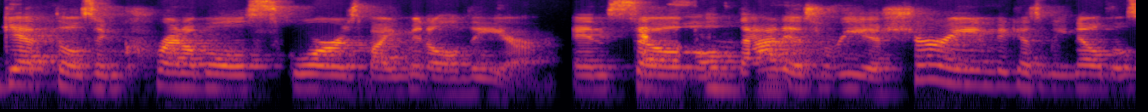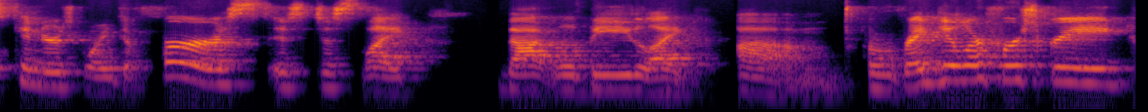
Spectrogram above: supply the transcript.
get those incredible scores by middle of the year. And so that is reassuring because we know those kinders going to first is just like, that will be like um, a regular first grade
